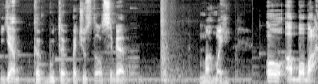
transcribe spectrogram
Я как будто почувствовал себя мамой. О, а Боба.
